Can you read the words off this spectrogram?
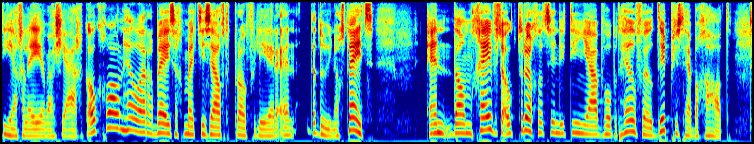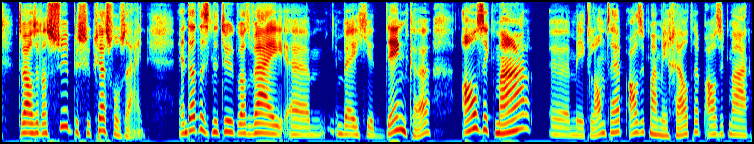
Tien jaar geleden was je eigenlijk ook gewoon heel erg bezig met jezelf te profileren. En dat doe je nog steeds. En dan geven ze ook terug dat ze in die tien jaar bijvoorbeeld heel veel dipjes hebben gehad. Terwijl ze dan super succesvol zijn. En dat is natuurlijk wat wij um, een beetje denken. Als ik maar uh, meer klanten heb, als ik maar meer geld heb, als ik maar,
